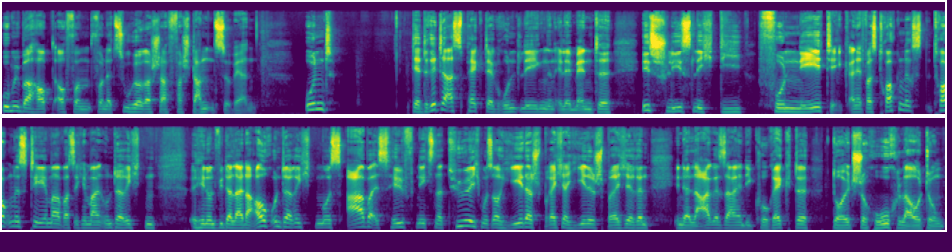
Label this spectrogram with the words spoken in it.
um überhaupt auch vom, von der Zuhörerschaft verstanden zu werden. Und der dritte Aspekt der grundlegenden Elemente ist schließlich die Phonetik. Ein etwas trockenes, trockenes Thema, was ich in meinen Unterrichten hin und wieder leider auch unterrichten muss, aber es hilft nichts. Natürlich muss auch jeder Sprecher, jede Sprecherin in der Lage sein, die korrekte deutsche Hochlautung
